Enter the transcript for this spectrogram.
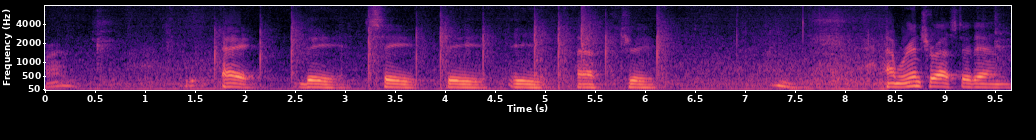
all right? A, B, C, D, E, F, G. And we're interested in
